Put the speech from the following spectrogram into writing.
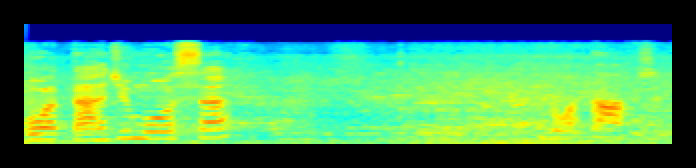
Boa tarde, moça. Boa tarde.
